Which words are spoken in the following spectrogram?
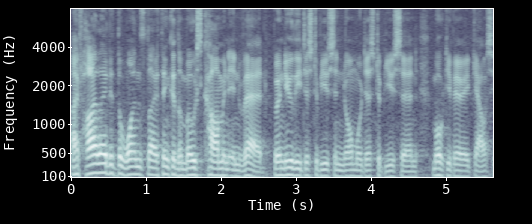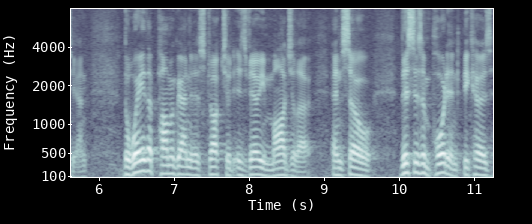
I've highlighted the ones that I think are the most common in red, Bernoulli distribution, normal distribution, multivariate Gaussian. The way that Pomegranate is structured is very modular, and so this is important because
